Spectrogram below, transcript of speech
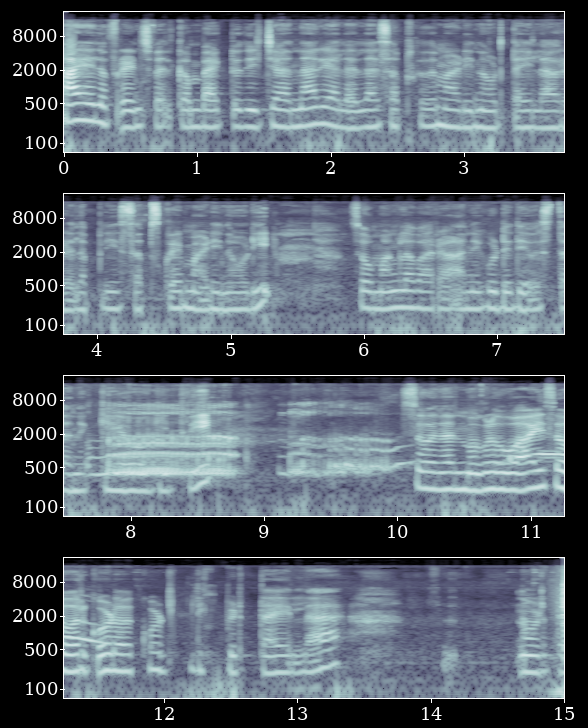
Hi hello friends welcome back to the channel ಅಲ್ಲೆಲ್ಲ ಸಬ್ಸ್ಕ್ರೈಬ್ ಮಾಡಿ ನೋಡ್ತಾ ಇಲ್ಲ, ಅವರೆಲ್ಲ ಪ್ಲೀಸ್ ಸಬ್ಸ್ಕ್ರೈಬ್ ಮಾಡಿ ನೋಡಿ. ಸೊ ಮಂಗಳವಾರ ಆನೆಗುಡ್ಡೆ ದೇವಸ್ಥಾನಕ್ಕೆ ಹೋಗಿದ್ವಿ. ಸೊ ನನ್ನ ಮಗಳು ವಾಯ್ಸ್ ಓವರ್ ಕೊಡೋ ಕೊಡ್ಲಿಕ್ಕೆ ಬಿಡ್ತಾ ಇಲ್ಲ. ನೋಡ್ತಾ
